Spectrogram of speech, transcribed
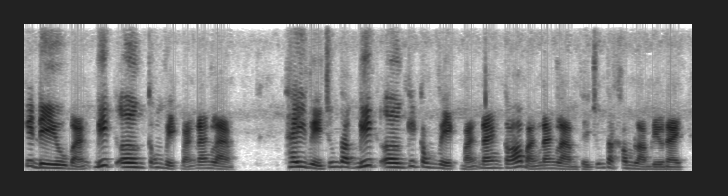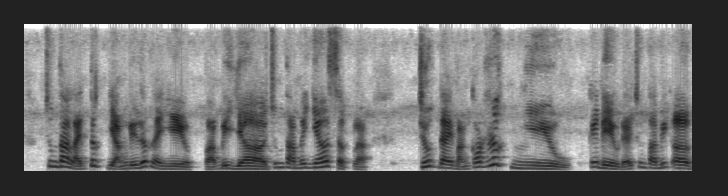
cái điều bạn biết ơn công việc bạn đang làm. Thay vì chúng ta biết ơn cái công việc bạn đang có bạn đang làm thì chúng ta không làm điều này. Chúng ta lại tức giận đi rất là nhiều. Và bây giờ chúng ta mới nhớ sực là trước đây bạn có rất nhiều cái điều để chúng ta biết ơn.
